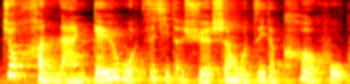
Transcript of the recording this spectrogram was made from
就很难给予我自己的学生、我自己的客户。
